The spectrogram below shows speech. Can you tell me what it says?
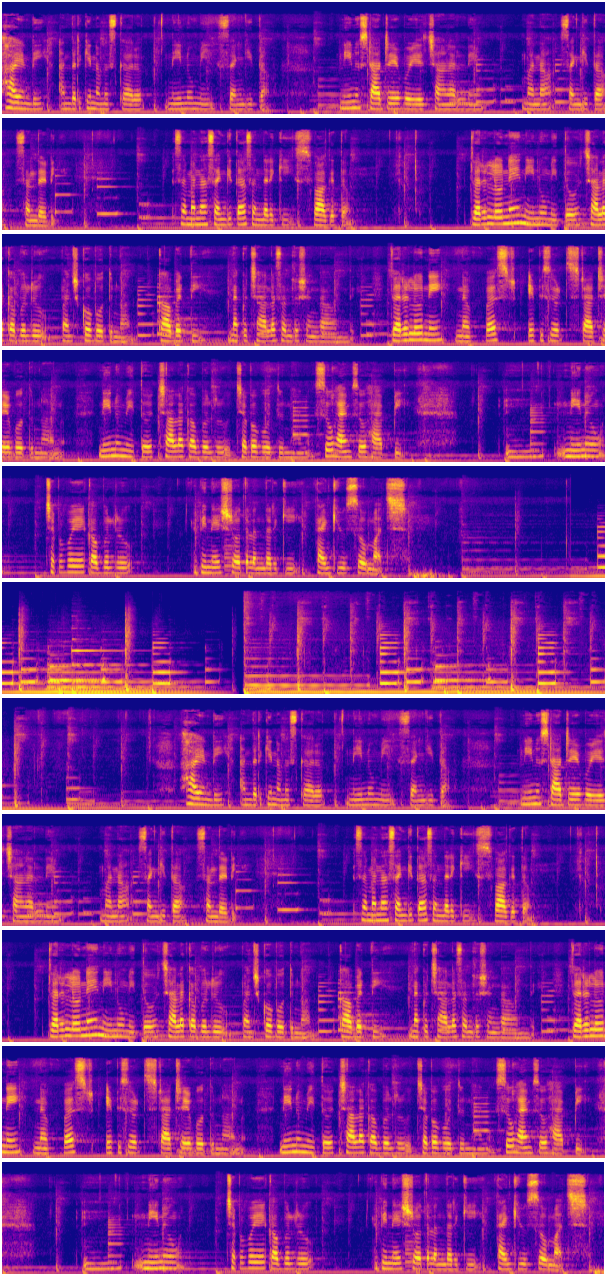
Hi అండి అందరికీ నమస్కారం. నేను మీ సంగీత. నేను స్టార్ట్ చేయబోయే ఛానల్ నేమ్ మన సంగీత సందడి. స- మన సంగీత సందడికి స్వాగతం. త్వరలోనే నేను మీతో చాలా కబుర్లు పంచుకోబోతున్నాను. కాబట్టి నాకు చాలా సంతోషంగా ఉంది. త్వరలోనే నా ఫస్ట్ ఎపిసోడ్ స్టార్ట్ చేయబోతున్నాను. నేను మీతో చాలా కబుర్లు చెప్పబోతున్నాను. సో ఐఎమ్ సో హ్యాపీ నేను చెప్పబోయే కబుర్లు వినే శ్రోతలందరికీ thank you so much hi అండి అందరికీ నమస్కారం. నేను మీ సంగీత. నేను స్టార్ట్ చేయబోయే ఛానల్ నేమ్ మన సంగీత సందడి. మన సంగీతాస్ అందరికీ స్వాగతం. త్వరలోనే నేను మీతో చాలా కబుర్లు పంచుకోబోతున్నాను. కాబట్టి నాకు చాలా సంతోషంగా ఉంది. త్వరలోనే నా ఫస్ట్ ఎపిసోడ్ స్టార్ట్ చేయబోతున్నాను. నేను మీతో చాలా కబుర్లు చెప్పబోతున్నాను. So I'm so happy. నేను చెప్పబోయే కబుర్లు వినే శ్రోతలందరికీ థ్యాంక్ యూ సో మచ్.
